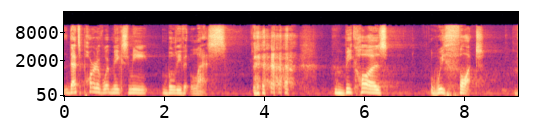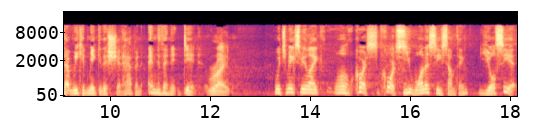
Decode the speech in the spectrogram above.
that's part of what makes me believe it less. because we thought that we could make this shit happen, and then it did. Right. Which makes me like, well, of course. Of course. You want to see something, you'll see it.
